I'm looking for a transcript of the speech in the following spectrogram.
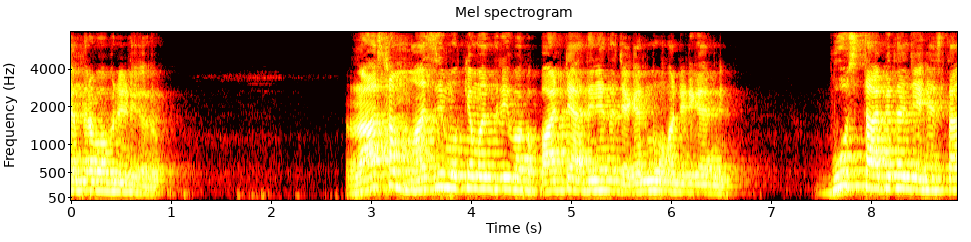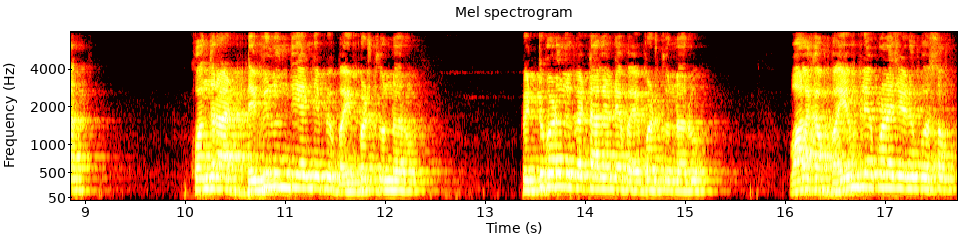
చంద్రబాబు నాయుడు గారు రాష్ట్ర మాజీ ముఖ్యమంత్రి ఒక పార్టీ అధినేత జగన్మోహన్ రెడ్డి గారిని భూస్థాపితం చేసేస్తా కొందరు ఆ డెవిల్ ఉంది అని చెప్పి భయపడుతున్నారు పెట్టుబడులు పెట్టాలంటే భయపడుతున్నారు వాళ్ళకి ఆ భయం లేకుండా చేయడం కోసం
